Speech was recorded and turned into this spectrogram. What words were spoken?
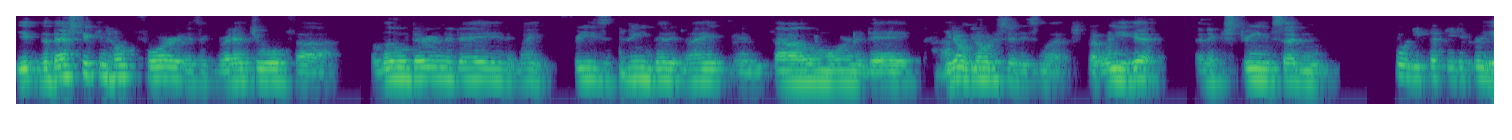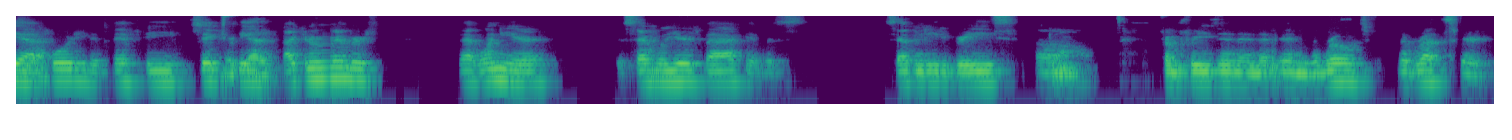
you, the best you can hope for is a gradual thaw. A little during the day and it might freeze a tiny bit at night and thaw a little more in the day. You don't notice it as much, but when you get an extreme sudden 40, 50 degrees. yeah, forty to 50, 60. I can remember that one year, several years back, it was seventy degrees, um, from freezing and, and the roads, the ruts were,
